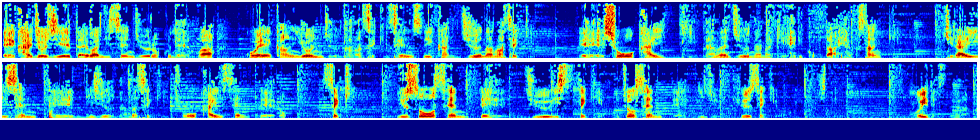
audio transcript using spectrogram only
えー、海上自衛隊は2016年は護衛艦47隻、潜水艦17隻、えー、哨戒機77機、ヘリコプター103機、機雷船艇27隻、哨戒船艇6隻、輸送船艇11隻、補助船艇29隻を保有している。すごいですね、なんか。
